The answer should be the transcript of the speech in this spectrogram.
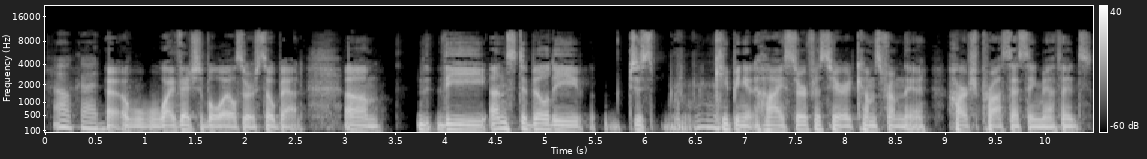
Oh, good. uh, why vegetable oils are so bad. Um, the instability, just keeping it high surface here, it comes from the harsh processing methods.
